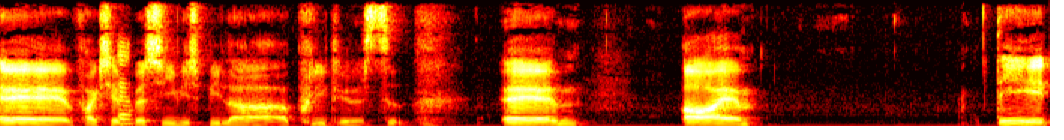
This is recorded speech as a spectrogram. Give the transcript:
Øh, for eksempel ja. at sige, at vi spilder politikernes tid. Øh, og øh, det,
